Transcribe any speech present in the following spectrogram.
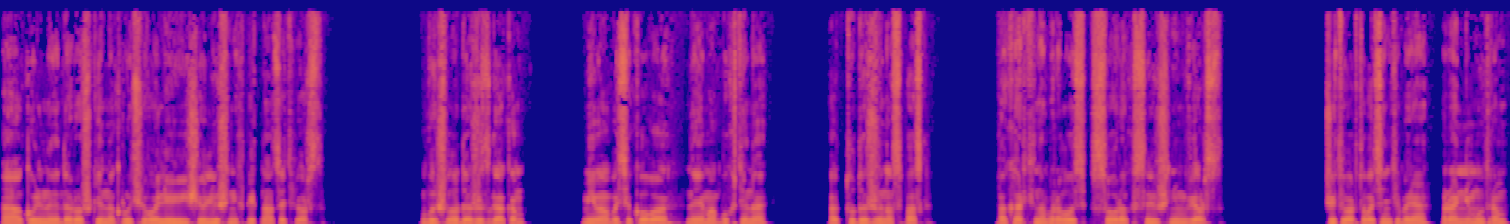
а окольные дорожки накручивали еще лишних 15 верст. Вышло даже с гаком. Мимо Босякова, Наема Бухтина, оттуда же на Спаск. По карте набралось 40 с лишним верст. 4 сентября, ранним утром,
